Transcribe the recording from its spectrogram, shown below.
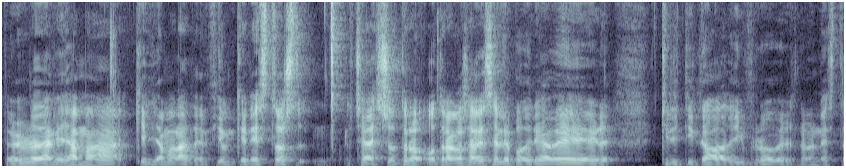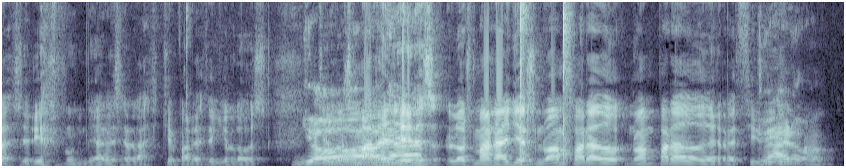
Pero es verdad que llama, que llama la atención. Que en estos. O sea, es otro, otra cosa que se le podría haber criticado a Dave Roberts, ¿no? En estas series mundiales en las que parece que los, los managers, los managers no han parado, no han parado de recibir, claro.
